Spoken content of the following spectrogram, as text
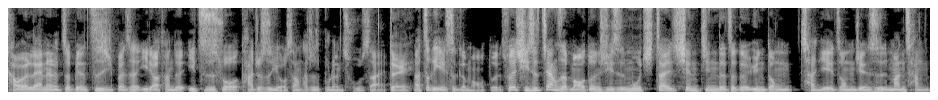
Kawhi Leonard 这边自己本身医疗团队一直说他就是有伤，他就是不能出赛。对，那这个也是个矛盾。所以其实这样子的矛盾，其实目前在现今的这个运动产业中间是蛮常，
